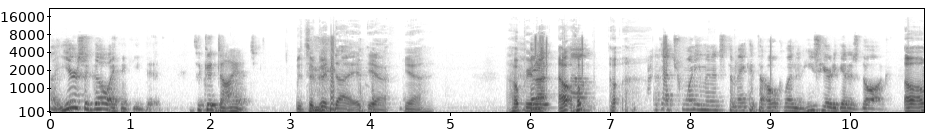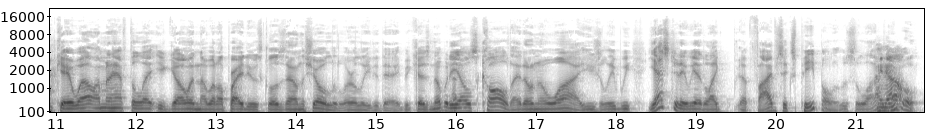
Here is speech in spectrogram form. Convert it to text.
Uh, years ago, I think he did. It's a good diet. It's a good diet. Yeah, yeah. I hope you're Hey, not. Oh, uh, hope, oh, I've got 20 minutes to make it to Oakland, and he's here to get his dog. oh, okay. Well, I'm gonna have to let you go, and what I'll probably do is close down the show a little early today because nobody else called. I don't know why. Usually, we yesterday we had like uh, five, six people. It was a lot I know. people.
